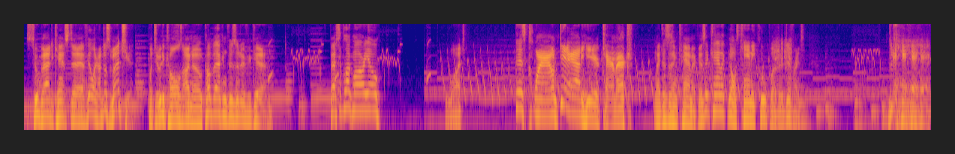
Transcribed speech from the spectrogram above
It's too bad you can't stay. I feel like I just met you. But duty calls, I know. Come back and visit if you can. Best of luck, Mario. What? This clown! Get out of here, Kamek! Wait, this isn't Kamek. Is it Kamek? No, it's Kammy Koopa. They're different.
